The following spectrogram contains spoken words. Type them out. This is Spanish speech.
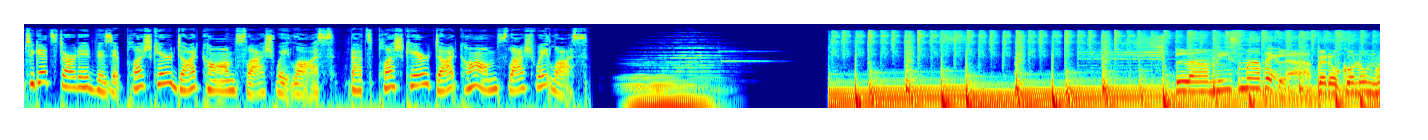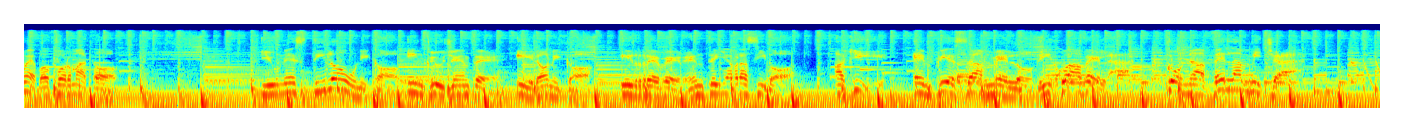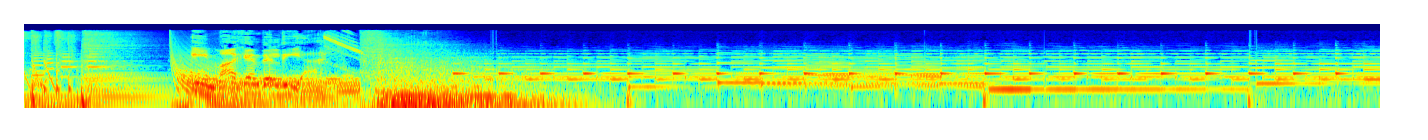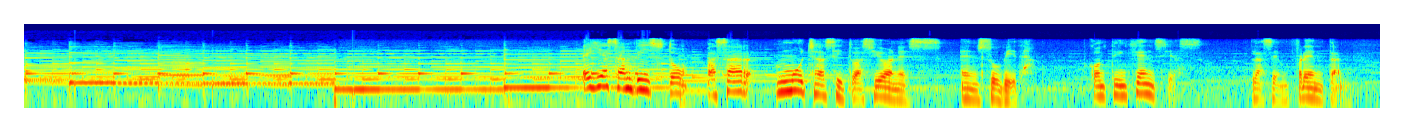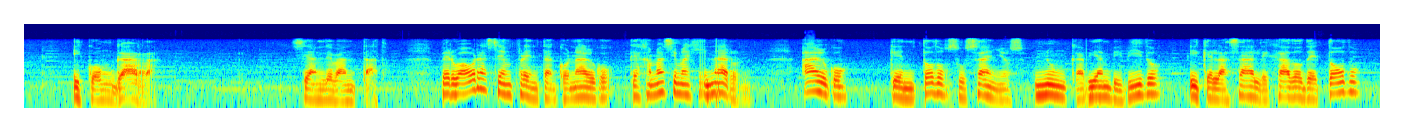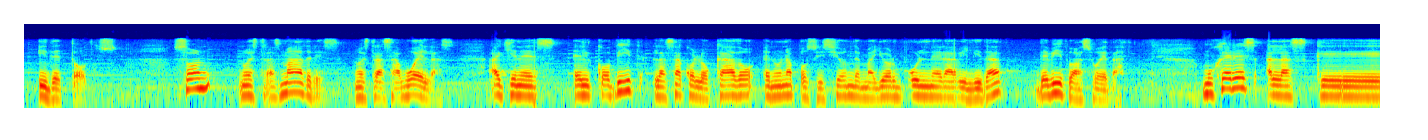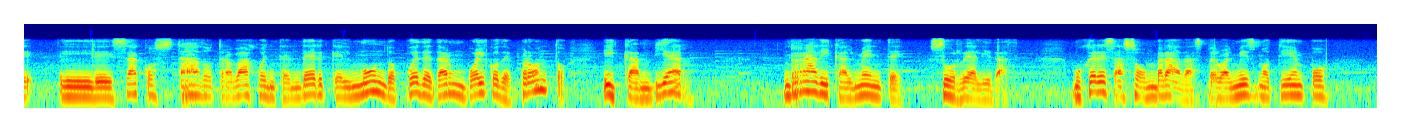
To get started, visit plushcare.com slash weight loss. That's plushcare.com slash weight loss. La misma vela, pero con un nuevo formato. Y un estilo único, incluyente, irónico, irreverente y abrasivo. Aquí empieza Me lo dijo Abela, con Abela Micha. Imagen del día. Ellas han visto pasar muchas situaciones en su vida, contingencias, las enfrentan y con garra se han levantado pero ahora se enfrentan con algo que jamás imaginaron, algo que en todos sus años nunca habían vivido y que las ha alejado de todo y de todos. Son nuestras madres, nuestras abuelas, a quienes el COVID las ha colocado en una posición de mayor vulnerabilidad debido a su edad. Mujeres a las que les ha costado trabajo entender que el mundo puede dar un vuelco de pronto y cambiar radicalmente su realidad. Mujeres asombradas, pero al mismo tiempo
